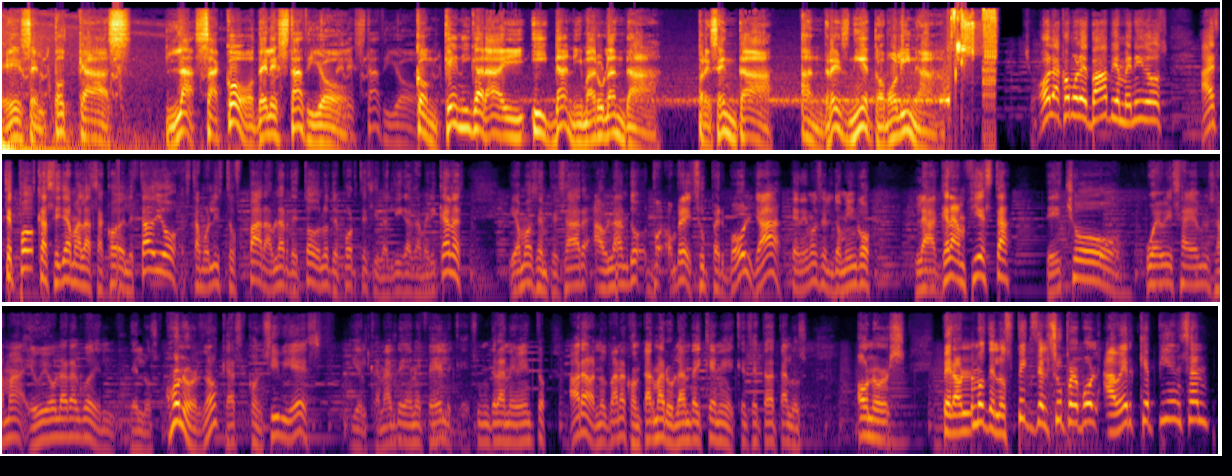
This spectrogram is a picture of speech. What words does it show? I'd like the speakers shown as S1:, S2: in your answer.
S1: Este es el podcast La Sacó del Estadio con Kenny Garay y Dani Marulanda. Presenta Andrés Nieto Molina.
S2: Hola, ¿cómo les va? Bienvenidos a este podcast. Se llama La Sacó del Estadio. Estamos listos para hablar de todos los deportes y las ligas americanas. Y vamos a empezar hablando, hombre, Super Bowl ya. Tenemos el domingo la gran fiesta. De hecho, jueves hay algo que se llama, voy a hablar algo de, de los Honors, ¿no? Que hace con CBS y el canal de NFL, que es un gran evento. Ahora nos van a contar Marulanda y Kenny de qué se trata los Honors. Pero hablemos de los picks del Super Bowl, a ver qué piensan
